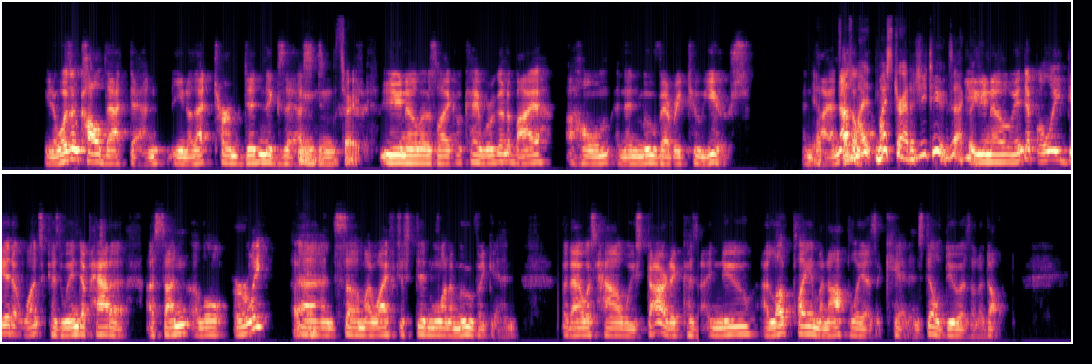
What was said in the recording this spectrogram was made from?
You know, it wasn't called that then. You know, that term didn't exist. Mhm, that's right. You know, it was like, okay, we're going to buy a, a home and then move every two years and Yep. buy another my, one. my strategy too. Exactly. You know, we end up only did it once because we end up had a, a son a little early. Okay. And so my wife just didn't want to move again. But that was how we started because I knew I loved playing Monopoly as a kid and still do as an adult.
